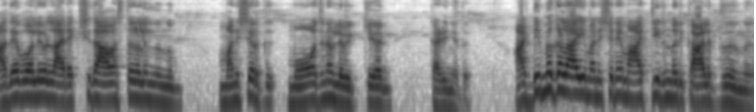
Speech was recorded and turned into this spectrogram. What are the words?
അതേപോലെയുള്ള അരക്ഷിതാവസ്ഥകളിൽ നിന്നും മനുഷ്യർക്ക് മോചനം ലഭിക്കാൻ കഴിഞ്ഞത്. അടിമകളായി മനുഷ്യനെ മാറ്റിയിരുന്ന ഒരു കാലത്ത് നിന്ന്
